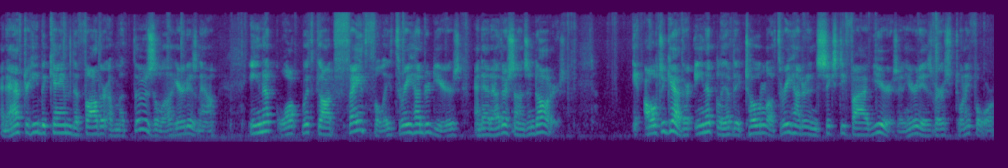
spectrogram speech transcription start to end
And after he became the father of Methuselah, here it is now, Enoch walked with God faithfully 300 years and had other sons and daughters. Altogether, Enoch lived a total of 365 years. And here it is, verse 24.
